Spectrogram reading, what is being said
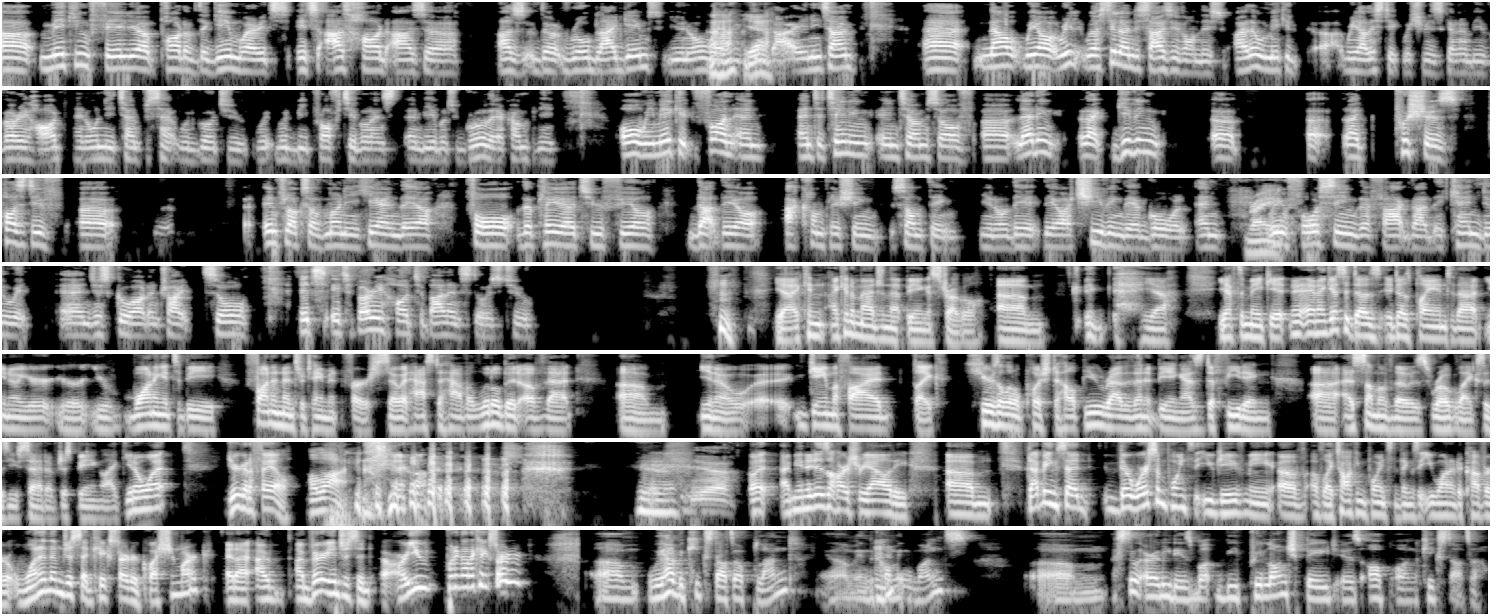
uh, making failure part of the game where it's it's as hard as uh, as the roguelite games, you know, where uh-huh, you yeah. can die anytime. Uh, now we are really we're still undecisive on this. Either we make it uh, realistic, which is going to be very hard, and only ten percent would go to would, would be profitable and and be able to grow their company, or we make it fun and entertaining in terms of uh, letting like giving uh, uh, like pushes positive uh, influx of money here and there for the player to feel that they are accomplishing something you know they they are achieving their goal and right. reinforcing the fact that they can do it and just go out and try it so it's it's very hard to balance those two hmm. yeah i can i can imagine that being a struggle um yeah you have to make it and, i guess it does it does play into that you know you're you're you're wanting it to be fun and entertainment first. So it has to have a little bit of that, um, you know, uh, gamified, like, here's a little push to help you rather than it being as defeating uh, as some of those roguelikes, as you said, of just being like, you know what? You're to fail a lot. Yeah. Yeah. But I mean, it is a harsh reality. Um, that being said, there were some points that you gave me of of like talking points and things that you wanted to cover. One of them just said Kickstarter question mark, and I, I I'm very interested. Are you putting on a Kickstarter? Um, we have a Kickstarter planned um, in the mm-hmm. coming months. Um, still early days, but the pre-launch page is up on Kickstarter.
